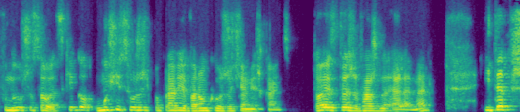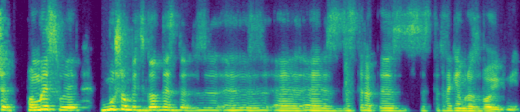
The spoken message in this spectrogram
Funduszu Sołeckiego, musi służyć poprawie warunków życia mieszkańców. To jest też ważny element. I te pomysły muszą być zgodne z, z, z, ze strategią rozwoju gmin.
